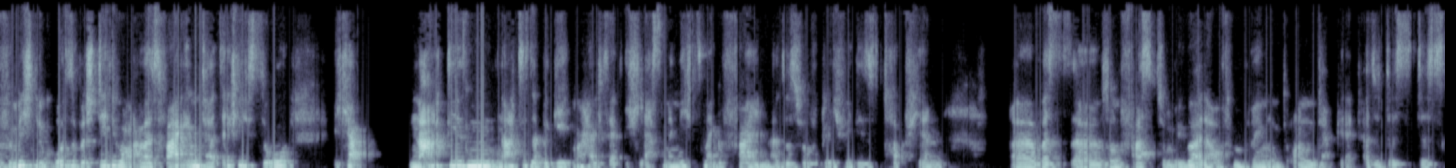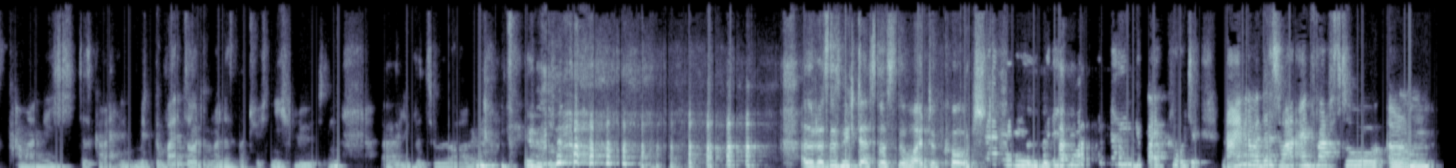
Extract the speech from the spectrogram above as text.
für mich eine große Bestätigung. Aber es war eben tatsächlich so, ich habe nach, nach dieser Begegnung habe ich gesagt, ich lasse mir nichts mehr gefallen. Also es war wirklich wie dieses Tröpfchen äh, was äh, so ein Fass zum Überlaufen bringt. Und also das, das kann man nicht, das kann man, mit Gewalt sollte man das natürlich nicht lösen, äh, liebe Zuhörerinnen. Also das ist nicht das, was du heute coachst. Nein, ich kein Gewaltcoaching. Nein, aber das war einfach so, ähm,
